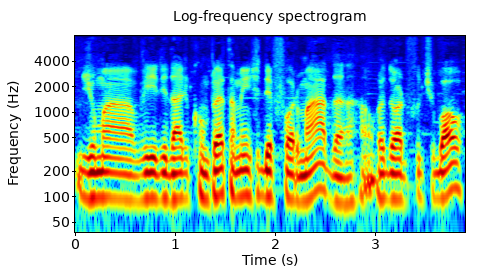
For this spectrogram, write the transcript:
de uma virilidade completamente deformada ao redor do futebol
